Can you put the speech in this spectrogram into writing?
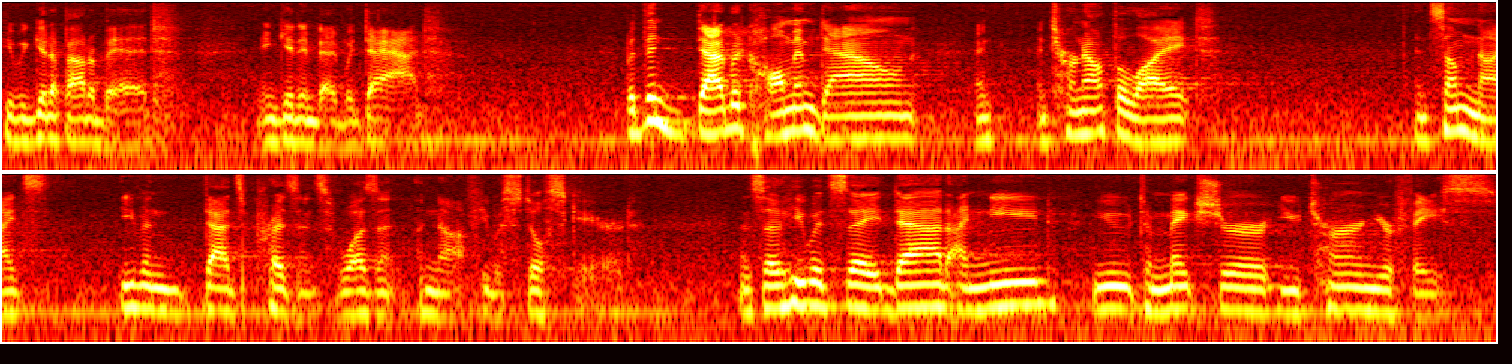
he would get up out of bed and get in bed with dad. But then dad would calm him down and, and turn out the light. And some nights even dad's presence wasn't enough. He was still scared. And so he would say, Dad, I need you to make sure you turn your face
